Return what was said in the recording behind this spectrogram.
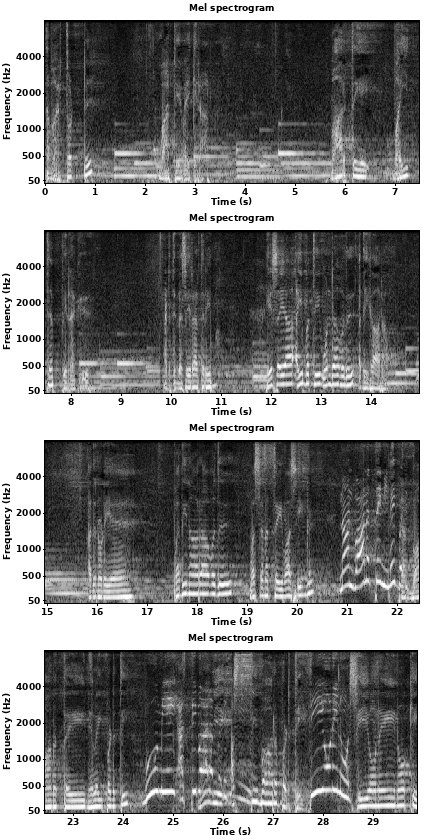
அவர் தொட்டு வார்த்தையை வைக்கிறார். வார்த்தையை வைத்த பிறகு அடுத்து என்ன செய்யறார் தெரியுமா? ஏசாயா ஐம்பத்தி ஒன்றாவது அதிகாரம். அதனுடைய பதினாறாவது வசனத்தை வாசியுங்கள். நான் வானத்தை நிலைப்படுத்தி வானத்தை நிலைப்படுத்தி பூமியை அஸ்திபாரப்படுத்தி சீயோனை நோக்கி. சியோனை நோக்கி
